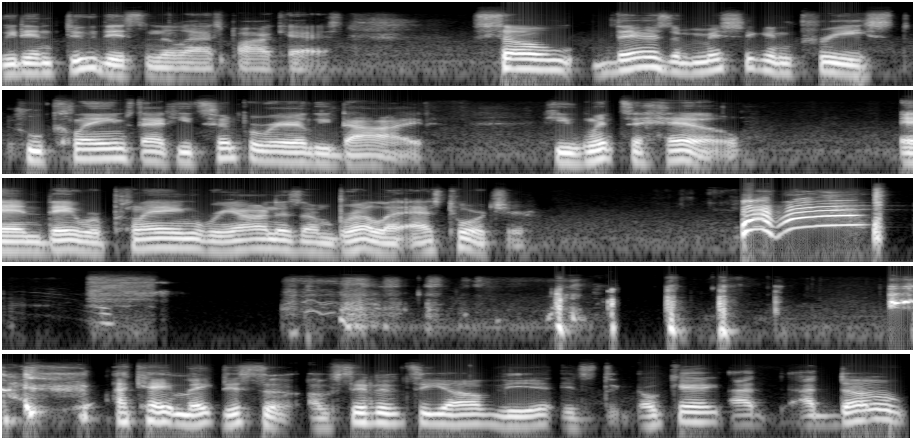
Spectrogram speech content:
We didn't do this in the last podcast. So there's a Michigan priest who claims that he temporarily died. He went to hell, and they were playing Rihanna's umbrella as torture. I can't make this up. I'm sending it to y'all via it's okay. I I don't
